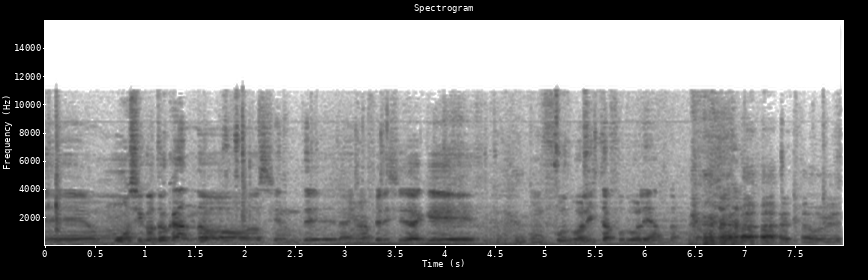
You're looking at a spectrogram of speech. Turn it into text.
eh, un músico tocando siente la misma felicidad que un futbolista futboleando. Está muy bien.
